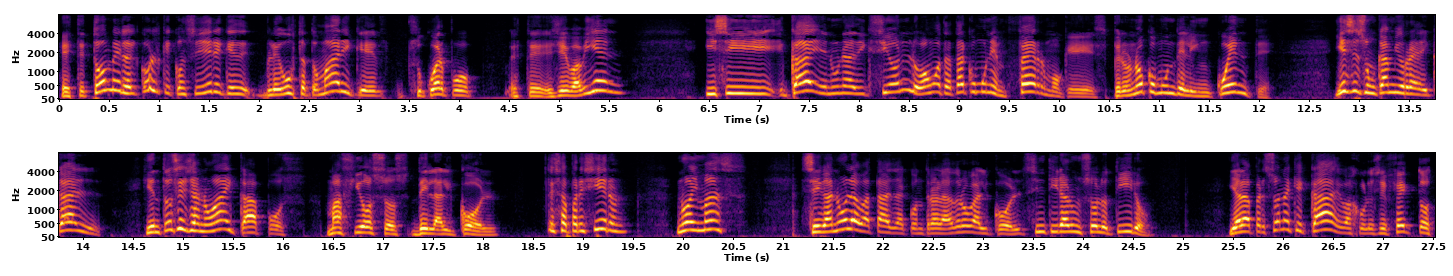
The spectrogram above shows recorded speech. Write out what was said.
Este, tome el alcohol que considere que le gusta tomar y que su cuerpo este, lleva bien. Y si cae en una adicción, lo vamos a tratar como un enfermo que es, pero no como un delincuente. Y ese es un cambio radical. Y entonces ya no hay capos mafiosos del alcohol, Desaparecieron. No hay más. Se ganó la batalla contra la droga alcohol sin tirar un solo tiro. Y a la persona que cae bajo los efectos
